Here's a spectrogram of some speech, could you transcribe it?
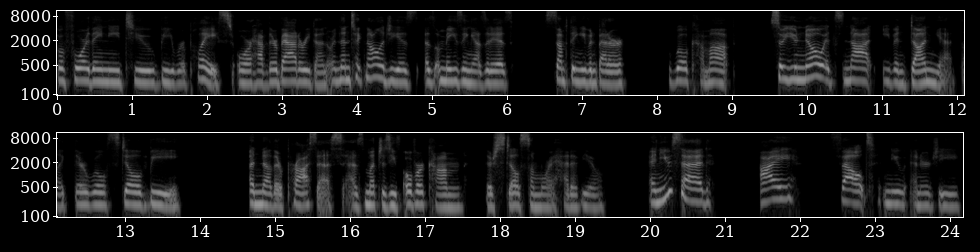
before they need to be replaced or have their battery done. And then technology is as amazing as it is, something even better will come up. So you know it's not even done yet. Like there will still mm. be another process. As much as you've overcome, there's still some more ahead of you. And you said, I felt new energy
